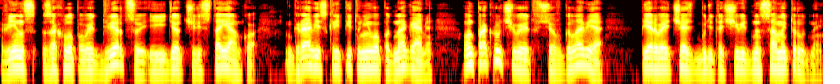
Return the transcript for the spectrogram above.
Винс захлопывает дверцу и идет через стоянку. Гравий скрипит у него под ногами. Он прокручивает все в голове. Первая часть будет, очевидно, самой трудной.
